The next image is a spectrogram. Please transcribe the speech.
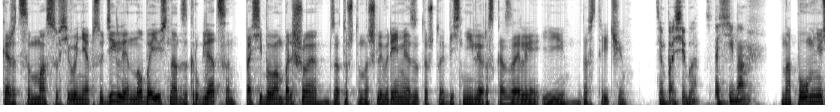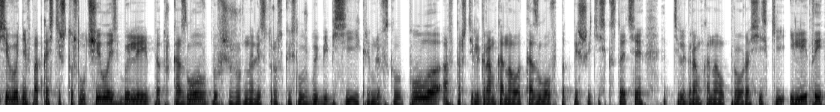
Кажется, массу всего не обсудили, но, боюсь, надо закругляться. Спасибо вам большое за то, что нашли время, за то, что объяснили, рассказали, и до встречи. Всем спасибо. Спасибо. Напомню, сегодня в подкасте «Что случилось» были Петр Козлов, бывший журналист русской службы BBC и Кремлевского пула, автор телеграм-канала «Козлов». Подпишитесь, кстати. Это телеграм-канал про российские элиты.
